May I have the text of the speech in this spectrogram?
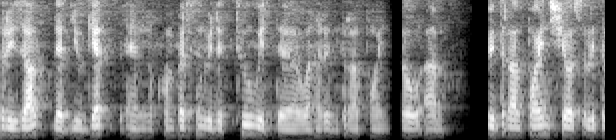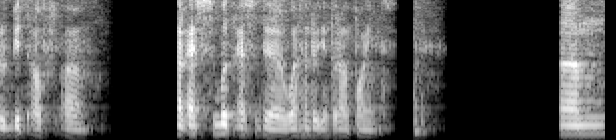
the result that you get and comparison with the two with the 100 internal point. So um, 2 internal point shows a little bit of um, not as smooth as the 100 internal points. Um,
